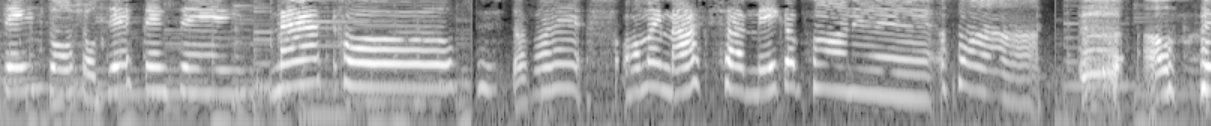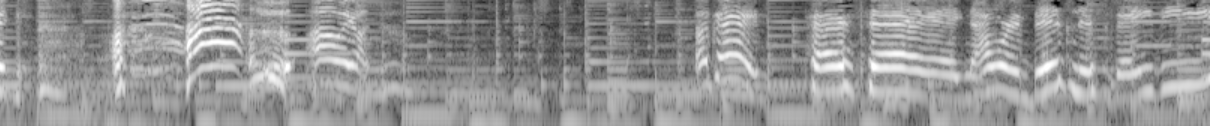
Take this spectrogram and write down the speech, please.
safe social distancing, mask haul. There's stuff on it. All my masks have makeup on it. oh my god. oh my god. Okay, perfect. Now we're in business, baby.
